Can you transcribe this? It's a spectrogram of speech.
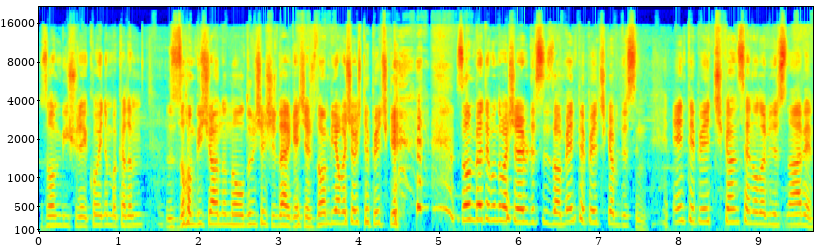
Zombi şuraya koydum bakalım. Zombi şu anda ne olduğunu şaşırdı arkadaşlar. Zombi yavaş yavaş tepeye çıkıyor. zombi hadi bunu başarabilirsin zombi. En tepeye çıkabilirsin. En tepeye çıkan sen olabilirsin abi.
